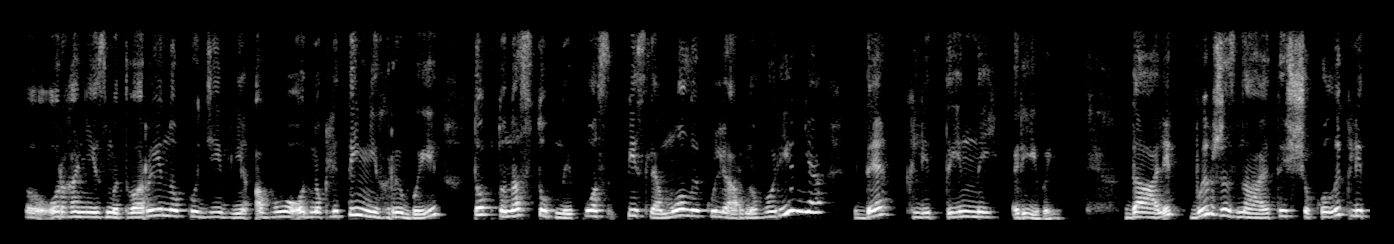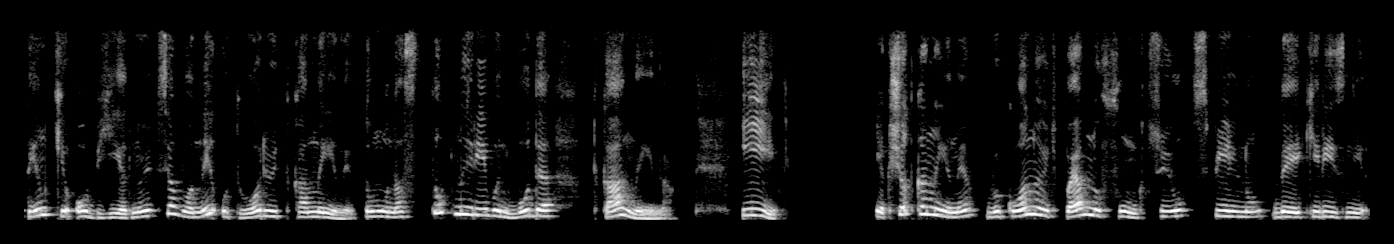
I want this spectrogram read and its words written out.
організми, твариноподібні або одноклітинні гриби. Тобто наступний після молекулярного рівня йде клітинний рівень. Далі ви вже знаєте, що коли клітинки об'єднуються, вони утворюють тканини. Тому наступний рівень буде тканина. І якщо тканини виконують певну функцію спільну, деякі різні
